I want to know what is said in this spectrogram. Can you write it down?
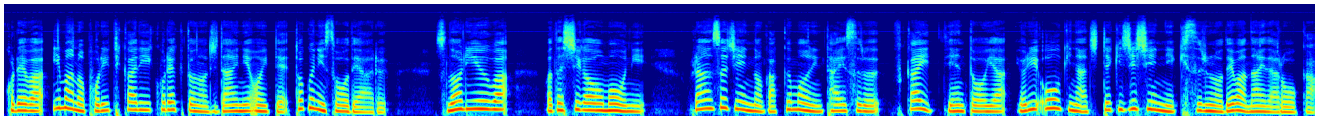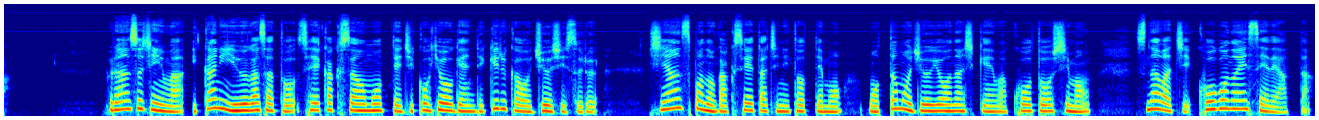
これは今のポリティカリーコレクトの時代において特にそうである。その理由は、私が思うに、フランス人の学問に対する深い伝統やより大きな知的自信に帰するのではないだろうか。フランス人はいかに優雅さと正確さを持って自己表現できるかを重視する。シアンスポの学生たちにとっても最も重要な試験は口頭諮問、すなわち口語のエッセイであった。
